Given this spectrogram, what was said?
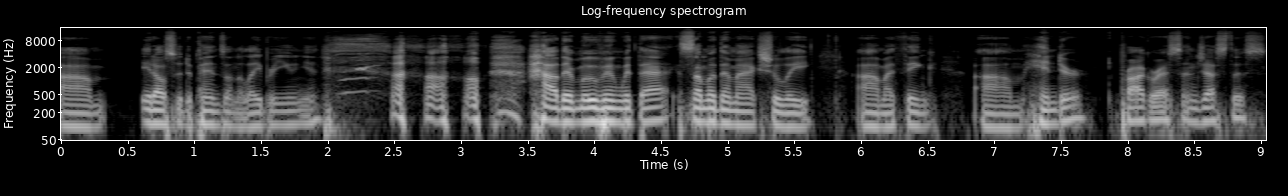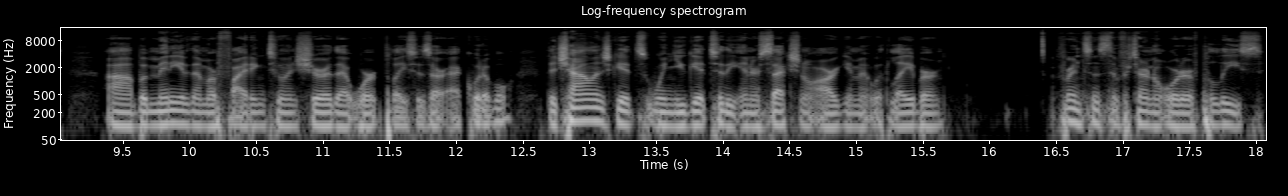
Um, it also depends on the labor union how they're moving with that. Some of them actually, um, I think, um, hinder progress and justice. Uh, but many of them are fighting to ensure that workplaces are equitable. The challenge gets when you get to the intersectional argument with labor. For instance, the Fraternal Order of Police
